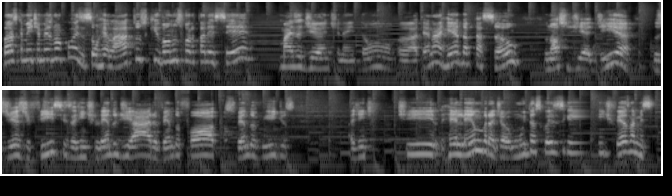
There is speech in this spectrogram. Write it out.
basicamente a mesma coisa, são relatos que vão nos fortalecer mais adiante, né? Então, uh, até na readaptação do nosso dia a dia, nos dias difíceis, a gente lendo diário, vendo fotos, vendo vídeos, a gente relembra de muitas coisas que a gente fez na missão.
